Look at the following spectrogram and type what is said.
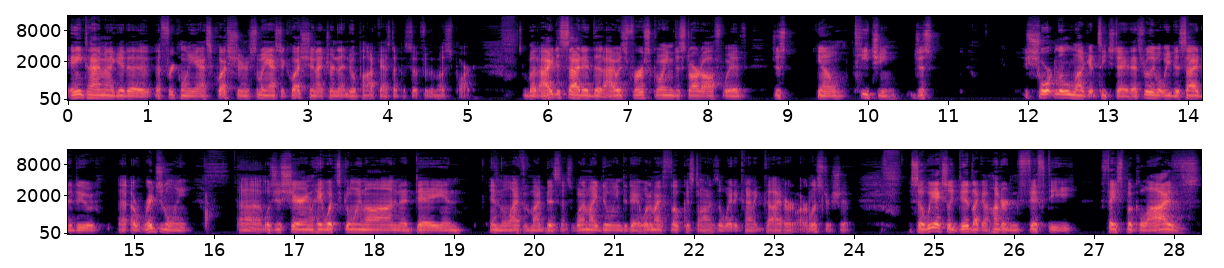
anytime I get a, a frequently asked question or somebody asks a question, I turn that into a podcast episode for the most part. But I decided that I was first going to start off with just, you know, teaching, just short little nuggets each day. That's really what we decided to do uh, originally. Uh, was just sharing, hey, what's going on in a day in in the life of my business? What am I doing today? What am I focused on as a way to kind of guide our, our listenership? So we actually did like 150 Facebook lives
